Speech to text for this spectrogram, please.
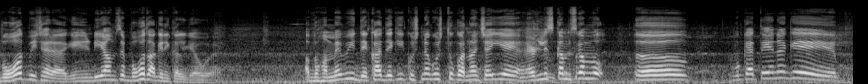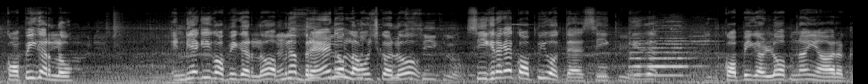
बहुत पीछे रह गए। इंडिया हमसे बहुत आगे निकल गया हुआ है। अब हमें भी देखा देखी कुछ ना कुछ तो करना चाहिए। एटलीस्ट कम से कम वो, वो कहते हैं ना कि कॉपी कर लो। इंडिया की कॉपी कर लो अपना ब्रांड और लॉन्च कर लो कुछ सीख लो। सीखने का कॉपी होता है सीख कॉपी कर लो अपना यहाँ रख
